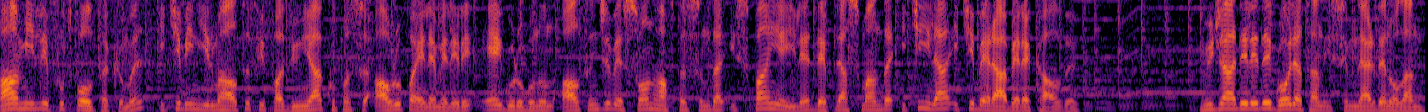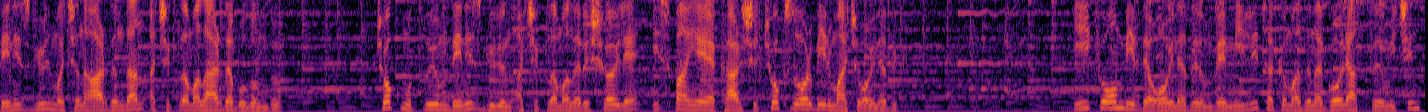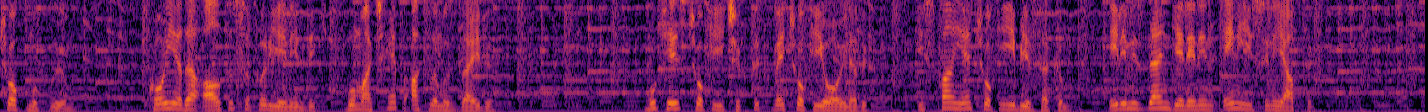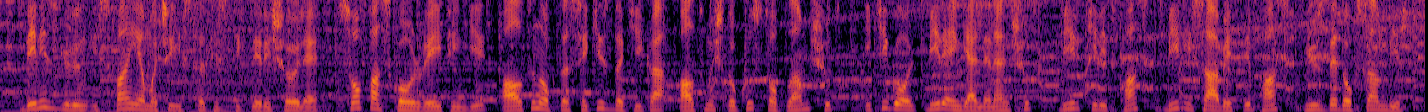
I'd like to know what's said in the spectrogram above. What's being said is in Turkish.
A milli futbol takımı, 2026 FIFA Dünya Kupası Avrupa elemeleri E grubunun 6. ve son haftasında İspanya ile deplasmanda 2 ila 2 berabere kaldı. Mücadelede gol atan isimlerden olan Deniz Gül maçın ardından açıklamalarda bulundu. Çok mutluyum Deniz Gül'ün açıklamaları şöyle, İspanya'ya karşı çok zor bir maç oynadık. İlk 11'de oynadığım ve milli takım adına gol attığım için çok mutluyum. Konya'da 6-0 yenildik, bu maç hep aklımızdaydı. Bu kez çok iyi çıktık ve çok iyi oynadık. İspanya çok iyi bir takım. Elimizden gelenin en iyisini yaptık. Deniz Gül'ün İspanya maçı istatistikleri şöyle, SofaScore ratingi, 6.8 dakika, 69 toplam şut, 2 gol, 1 engellenen şut, 1 kilit pas, 1 isabetli pas, %91.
